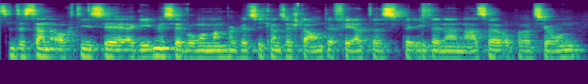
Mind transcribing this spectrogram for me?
Sind das dann auch diese Ergebnisse, wo man manchmal plötzlich ganz erstaunt erfährt, dass bei irgendeiner NASA-Operation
